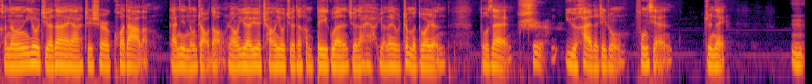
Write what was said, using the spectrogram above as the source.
可能又觉得哎呀，这事儿扩大了，赶紧能找到，然后越来越长，又觉得很悲观，觉得哎呀，原来有这么多人都在是遇害的这种风险之内。嗯，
